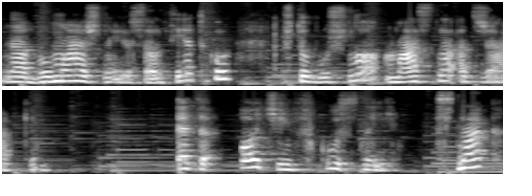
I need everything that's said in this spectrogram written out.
на бумажную салфетку, чтобы ушло масло от жарки. Это очень вкусный снак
